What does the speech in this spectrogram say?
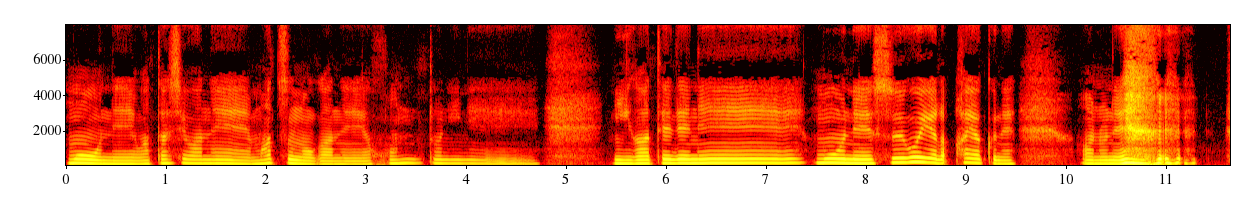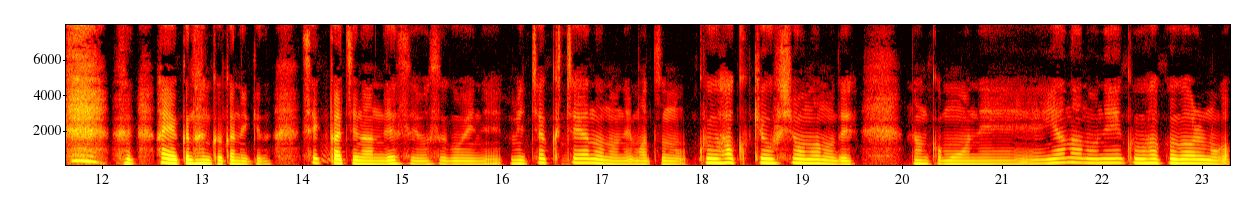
もうね、私はね、待つのがね、本当にね、苦手でね、もうね、すごいやだ、早くね、あのね 早くなんかわかんないけど、せっかちなんですよ、すごいね。めちゃくちゃ嫌なのね、待つの。空白恐怖症なので、なんかもうね、嫌なのね、空白があるのが。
